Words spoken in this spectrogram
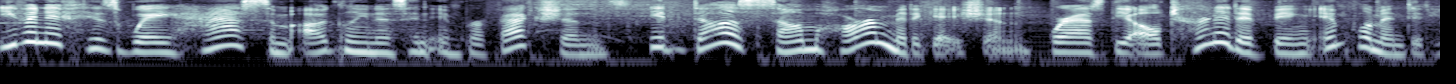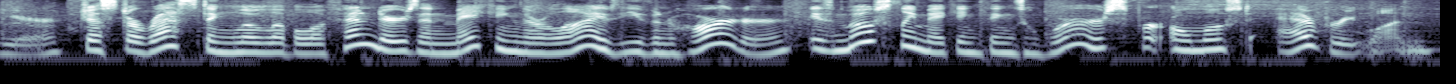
Even if his way has some ugliness and imperfections, it does some harm mitigation. Whereas the alternative being implemented here, just arresting low level offenders and making their lives even harder, is mostly making things worse for almost everyone.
